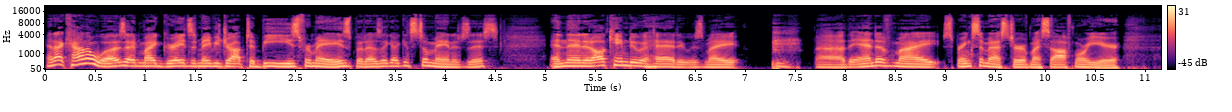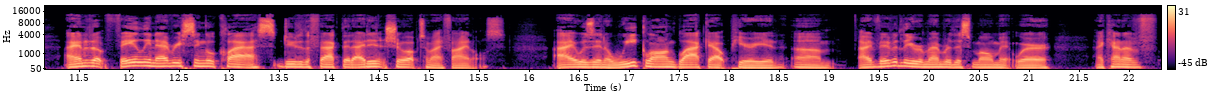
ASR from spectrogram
and I kind of was. I, my grades had maybe dropped to B's from A's, but I was like, I can still manage this. And then it all came to a head. It was my uh, the end of my spring semester of my sophomore year, I ended up failing every single class due to the fact that I didn't show up to my finals. I was in a week long blackout period. Um, I vividly remember this moment where I kind of,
